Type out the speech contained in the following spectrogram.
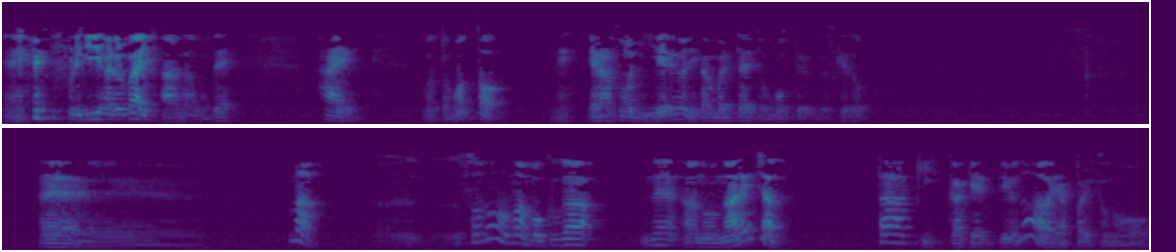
フリーアルバイターなので、はい、もっともっと、ね、偉そうに言えるように頑張りたいと思ってるんですけど、えー、まあ、その、まあ僕がね、あの、慣れちゃったきっかけっていうのは、やっぱりその、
